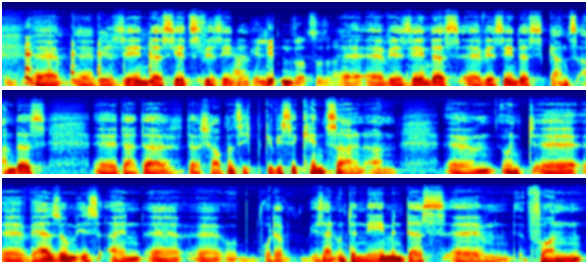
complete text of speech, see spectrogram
äh, äh, wir sehen das jetzt, wir sehen, das, gelitten sozusagen. Äh, wir wir sehen das, äh, wir sehen das ganz anders. Äh, da, da, da schaut man sich gewisse Kennzahlen an. Ähm, und äh, Versum ist ein oder ist ein Unternehmen, das ähm, von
